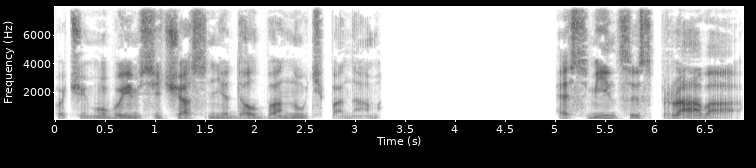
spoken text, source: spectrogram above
Почему бы им сейчас не долбануть по нам? «Эсминцы справа!»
